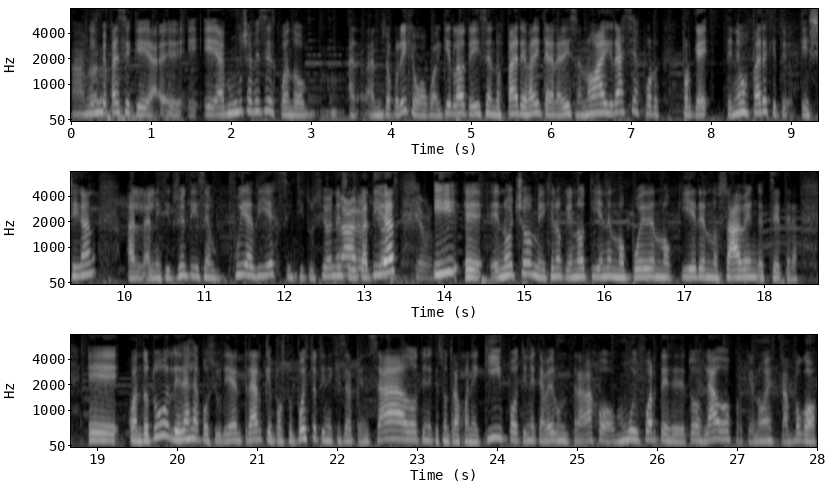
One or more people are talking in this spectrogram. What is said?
A mí Claro. me parece que eh, eh, eh, muchas veces cuando a, a nuestro colegio o a cualquier lado te dicen los padres van y te agradecen, no hay gracias por porque tenemos padres que, te- que llegan a la, a la institución y te dicen fui a 10 instituciones Claro, educativas claro, y eh, en 8 me dijeron que no tienen, no pueden, no quieren, no saben, etcétera. Eh, cuando tú le das la posibilidad de entrar, que por supuesto tiene que ser pensado, tiene que ser un trabajo en equipo, tiene que haber un trabajo muy fuerte desde todos lados, porque no es tampoco,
